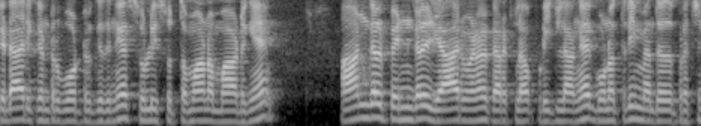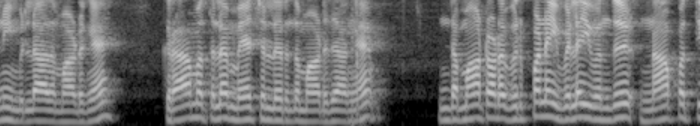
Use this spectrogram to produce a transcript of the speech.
கிடாரி கன்று போட்டிருக்குதுங்க. சுழி சுத்தமான மாடுங்க. ஆண்கள் பெண்கள் யார் வேணாலும் கறக்கலாம் பிடிக்கலாங்க. குணத்துலேயும் எந்த பிரச்சனையும் இல்லாத மாடுங்க. கிராமத்தில் மேய்ச்சல் இருந்த மாடு தாங்க இந்த மாட்டோட விற்பனை விலை வந்து நாற்பத்தி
